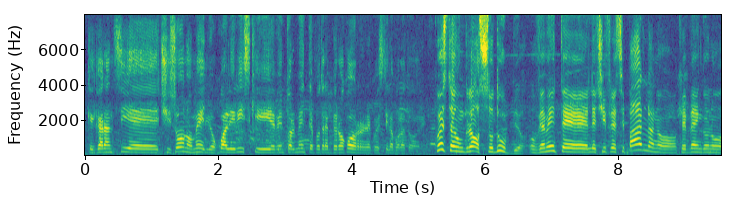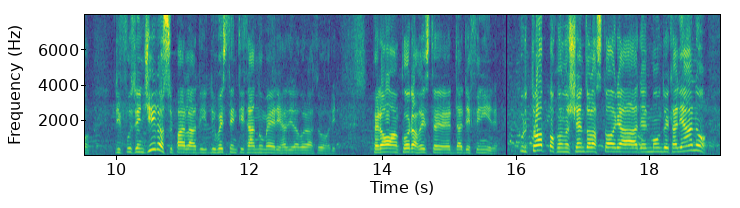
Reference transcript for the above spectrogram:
Che garanzie ci sono, o meglio, quali rischi eventualmente potrebbero correre questi lavoratori? Questo è un grosso dubbio, ovviamente le cifre si parlano che vengono diffuse in giro si parla di, di questa entità numerica di lavoratori, però ancora questo è da definire. Purtroppo conoscendo la storia del mondo italiano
